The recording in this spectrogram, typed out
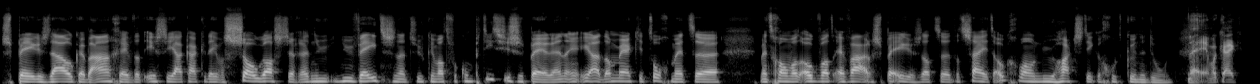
spelers daar ook hebben aangegeven. Dat eerste jaar KKD was zo lastig. En nu, nu weten ze natuurlijk in wat voor competities ze spelen. En eh, ja, dan merk je toch met, met gewoon wat, ook wat ervaren spelers... Dat, dat zij het ook gewoon nu hartstikke goed kunnen doen. Nee, maar kijk,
